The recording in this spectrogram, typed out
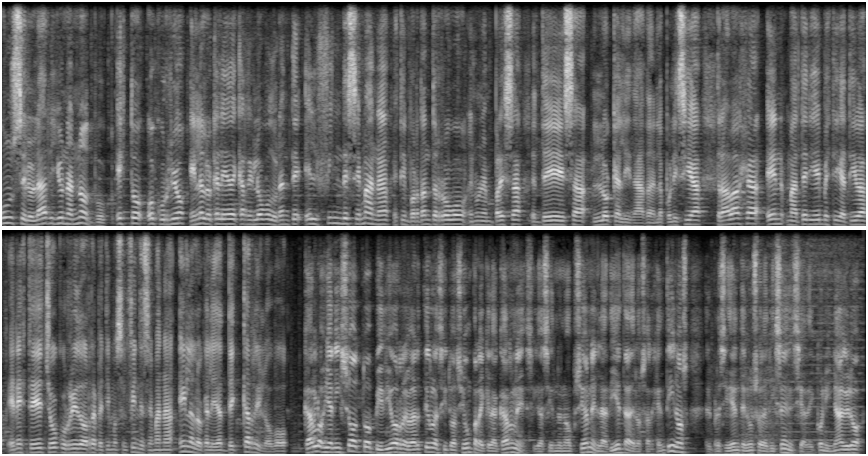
un celular y una notebook. Esto ocurrió en la localidad de Carrilobo durante el fin de semana. Este importante robo en una empresa de esa localidad. La policía trabaja en materia investigativa en este hecho ocurrido, repetimos, el fin de semana en la localidad de Carrilobo. Carlos Yanisotto pidió revertir la situación para que la carne siga siendo una opción en la dieta de los argentinos. El presidente en uso de licencia de Coninagro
